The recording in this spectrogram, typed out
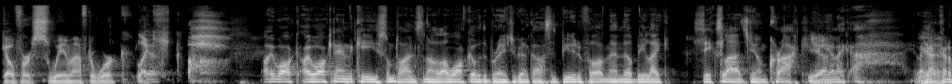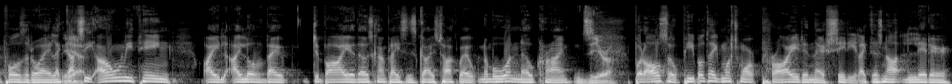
go for a swim after work. Like, oh, I walk I walk down the quays sometimes and I'll, I'll walk over the bridge and be like, oh, this is beautiful. And then there'll be like six lads doing crack. Yeah. And you're like, ah, like Yeah. that kind of pulls it away. Like that's Yeah. the only thing I, I love about Dubai or those kind of places guys talk about. Number one, no crime. Zero. But also people take much more pride in their city. Like there's not litter.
